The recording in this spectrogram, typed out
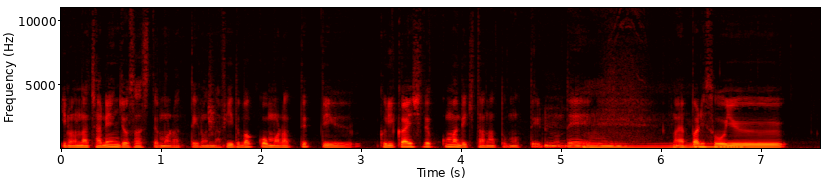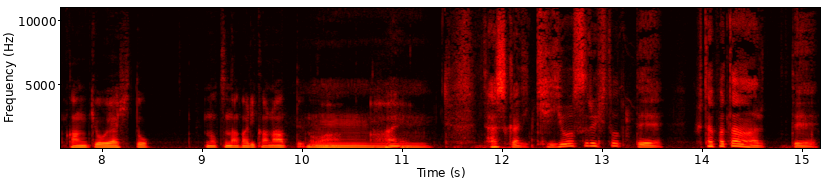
いろんなチャレンジをさせてもらっていろんなフィードバックをもらってっていう繰り返しでここまで来たなと思っているので、うん。まあ、やっぱりそういう環境や人のつながりかなっていうのは、うん。はい、確かに起業する人って2パターンあるって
